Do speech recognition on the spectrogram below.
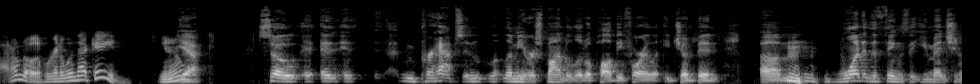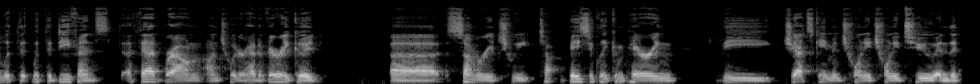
I don't know if we're going to win that game. You know? Yeah. So, and, and perhaps, and let me respond a little, Paul, before I let you jump in. Um, mm-hmm. One of the things that you mentioned with the, with the defense, Thad Brown on Twitter had a very good uh, summary tweet, t- basically comparing the Jets game in 2022 and the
